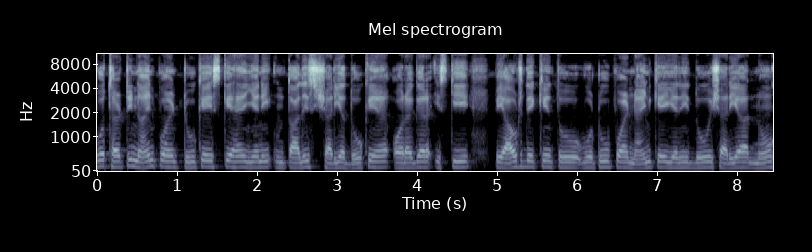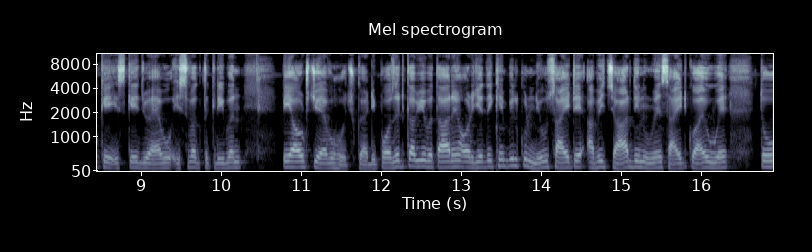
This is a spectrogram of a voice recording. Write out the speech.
वो थर्टी नाइन पॉइंट टू के इसके हैं, यानी उनतालीस इशारिया दो के हैं, और अगर इसकी पे आउट देखें तो वो टू पॉइंट नाइन के, यानी दो इशारिया नौ के इसके जो है, वो इस वक्त तकरीबन पे आउट जो है वो हो चुका है। डिपॉजिट का भी बता रहे हैं और ये देखें, बिल्कुल न्यू साइट है। अभी चार दिन हुए हैं साइट को आए हुए। तो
